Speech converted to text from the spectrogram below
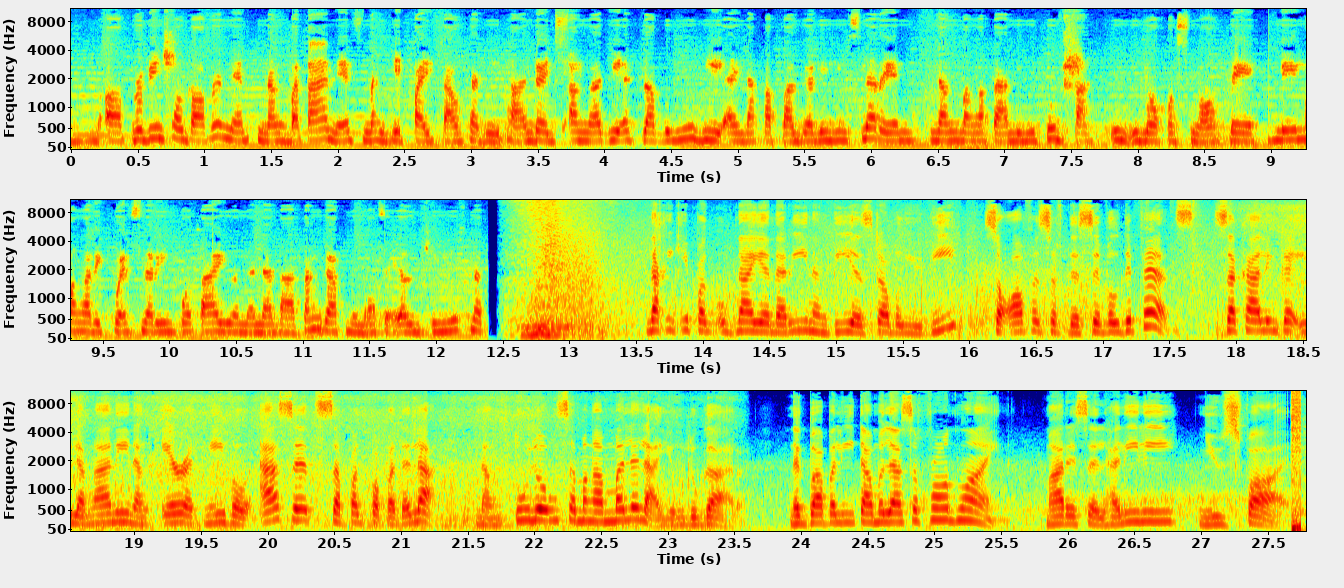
uh, provincial government ng Batanes, mahigit 5,800. Ang DSWD ay nakapag-release na rin ng mga family food packs in Ilocos Norte. May mga request na rin po tayo na natatanggap mula sa LGUs na Nakikipag-ugnayan na rin ng DSWD sa Office of the Civil Defense sakaling kailanganin ng air at naval assets sa pagpapadala ng tulong sa mga malalayong lugar. Nagbabalita mula sa Frontline, Maricel Halili, News 5.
